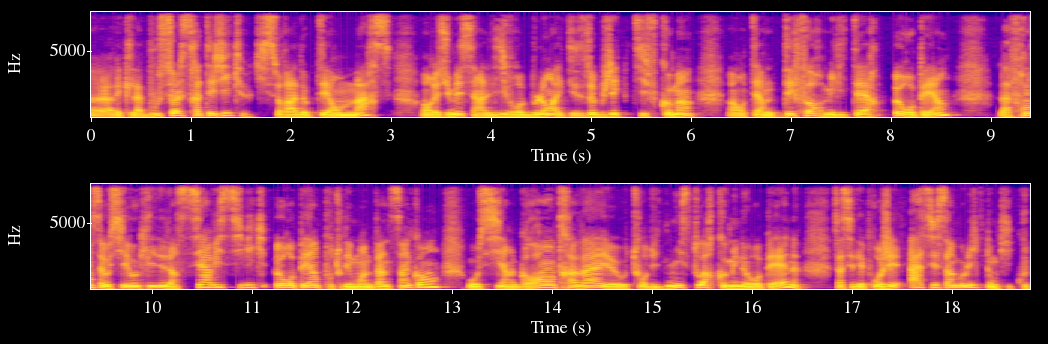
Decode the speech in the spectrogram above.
euh, avec la boussole stratégique qui sera adoptée en mars. En résumé, c'est un livre blanc avec des objectifs communs en termes d'efforts militaires européens. La France a aussi évoqué l'idée d'un service civique européen pour tous les moins de 25 ans, ou aussi un grand travail autour d'une histoire commune européenne. Ça, c'est des projets assez symboliques, donc qui coûtent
